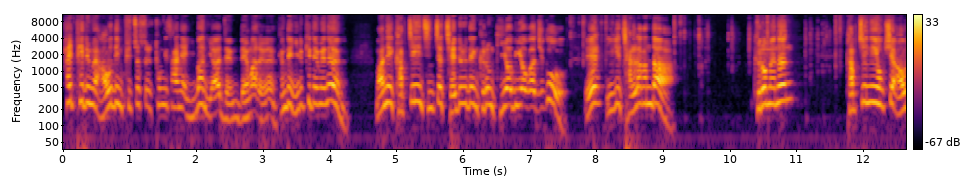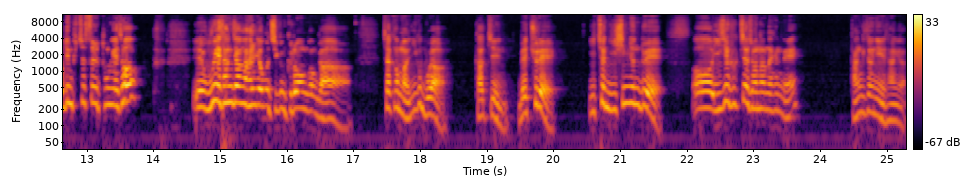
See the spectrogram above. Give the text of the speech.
하이피름을 아우딘 퓨처스를 통해서 하냐, 이 말이야, 내, 내 말은. 근데 이렇게 되면은, 만약에 갑진이 진짜 제대로 된 그런 기업이어가지고, 예? 이게 잘 나간다. 그러면은, 갑진이 혹시 아우딘 퓨처스를 통해서, 예, 우회 상장을 하려고 지금 그런 건가? 잠깐만, 이거 뭐야? 갑진, 매출액. 2020년도에, 어, 이제 흑자 전환을 했네. 당기선이 상이야.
